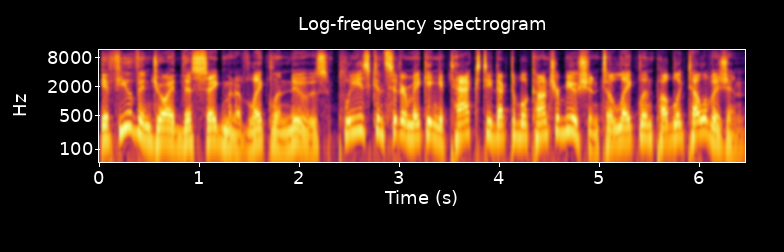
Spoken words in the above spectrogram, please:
If you've enjoyed this segment of Lakeland News, please consider making a tax-deductible contribution to Lakeland Public Television.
